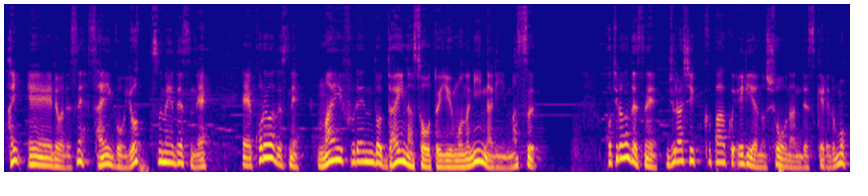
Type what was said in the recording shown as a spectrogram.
はい、えー、ではですね、最後4つ目ですね。えー、これはですね、マイフレンドダイナソーというものになります。こちらはですね、ジュラシック・パークエリアのショーなんですけれども、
